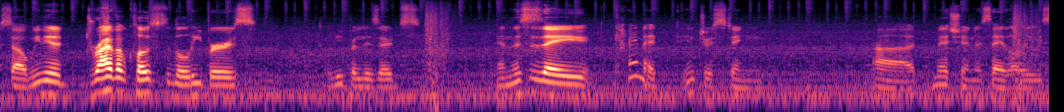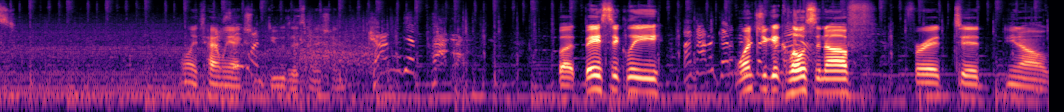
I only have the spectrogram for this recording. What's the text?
So we need to drive up close to the leapers, leaper lizards. And this is a kind of interesting uh, mission, to say the least. Only time we actually do this mission. But basically, once you get close enough for it to, you know,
